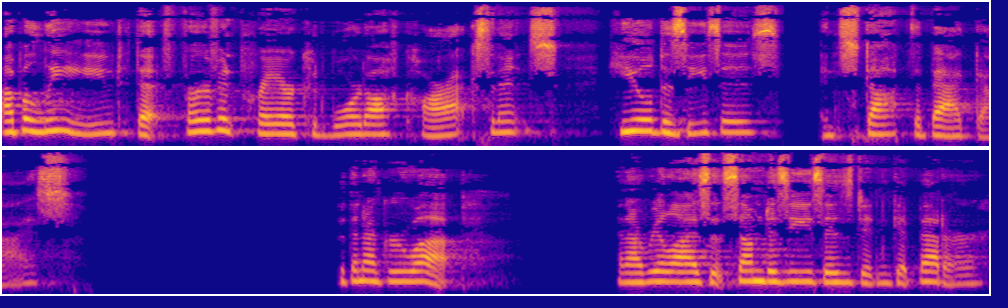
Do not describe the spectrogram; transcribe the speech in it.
I believed that fervent prayer could ward off car accidents, heal diseases, and stop the bad guys. But then I grew up and I realized that some diseases didn't get better.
